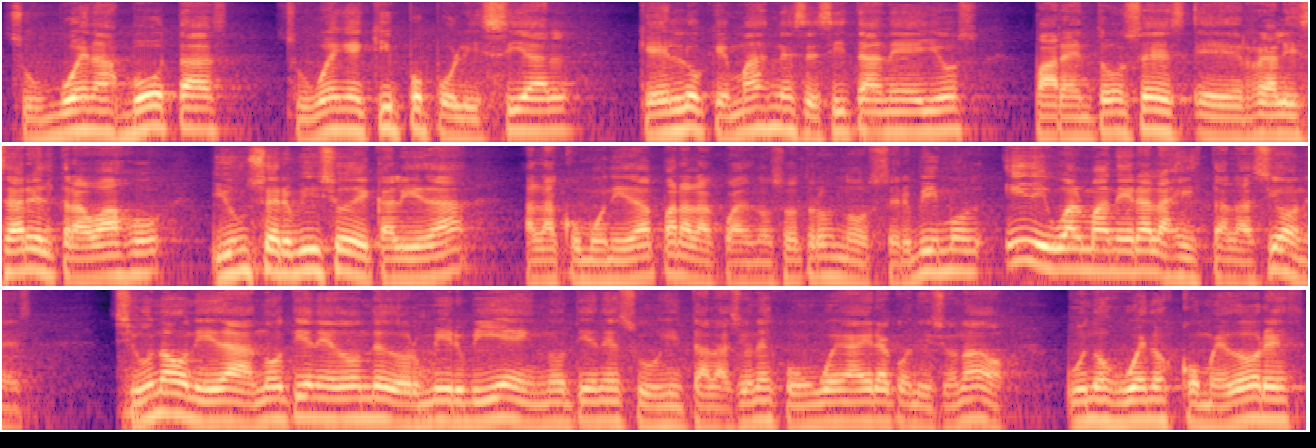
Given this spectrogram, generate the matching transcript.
sus buenas botas, su buen equipo policial, que es lo que más necesitan ellos para entonces eh, realizar el trabajo y un servicio de calidad a la comunidad para la cual nosotros nos servimos y de igual manera las instalaciones. Si una unidad no tiene dónde dormir bien, no tiene sus instalaciones con un buen aire acondicionado, unos buenos comedores,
